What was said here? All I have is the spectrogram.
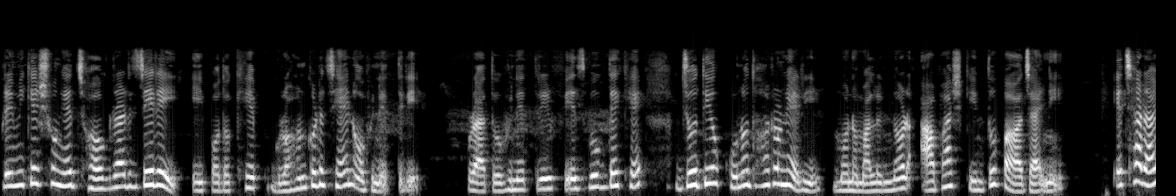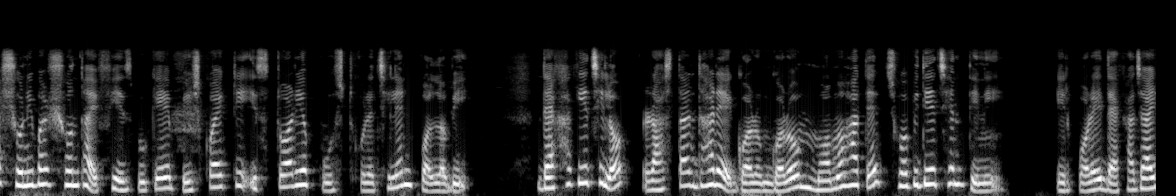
প্রেমিকের সঙ্গে ঝগড়ার জেরেই এই পদক্ষেপ গ্রহণ করেছেন অভিনেত্রী। প্রয়াত অভিনেত্রীর ফেসবুক দেখে যদিও কোনো ধরনেরই মনোমালিন্যর আভাস কিন্তু পাওয়া যায়নি। এছাড়া শনিবার সন্ধ্যায় ফেসবুকে বেশ কয়েকটি স্টোরিও পোস্ট করেছিলেন পল্লবী। দেখা গিয়েছিল, রাস্তার ধারে গরম গরম মোমো হাতে ছবি দিয়েছেন তিনি। এরপরেই দেখা যায়,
